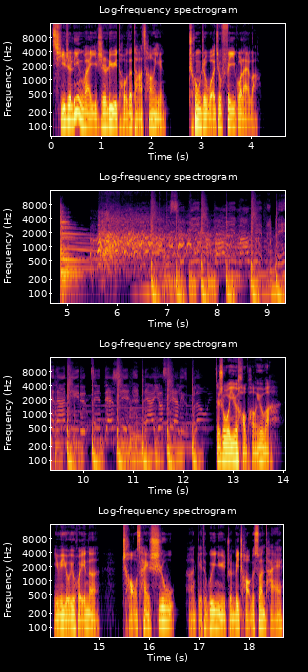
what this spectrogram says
骑着另外一只绿头的大苍蝇，冲着我就飞过来了。再说我一个好朋友吧，因为有一回呢，炒菜失误啊，给他闺女准备炒个蒜苔，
